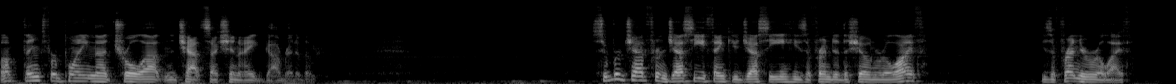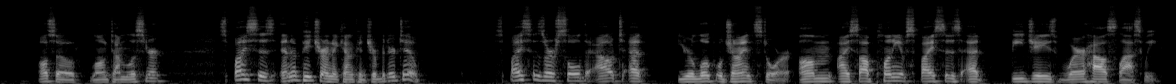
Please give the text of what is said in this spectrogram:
Well, thanks for pointing that troll out in the chat section. I got rid of him. Super chat from Jesse. Thank you, Jesse. He's a friend of the show in real life. He's a friend in real life. Also, longtime listener. Spices and a Patreon account contributor too. Spices are sold out at your local giant store. Um, I saw plenty of spices at BJ's warehouse last week.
